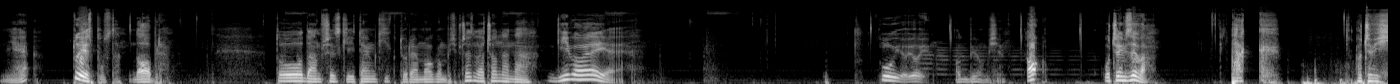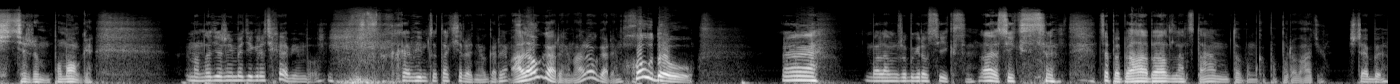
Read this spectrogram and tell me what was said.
Nie. Tu jest pusta. Dobra. Tu dam wszystkie itemki, które mogą być przeznaczone na giveawaye. Uj, uj, uj. Odbiło mi się. O! Uczeń wzywa. Tak. Oczywiście, że mu pomogę. Mam nadzieję, że nie będzie grać Heavym, bo Heavym to tak średnio ogarniam. Ale ogarniam, ale ogarniam. Hołdą! Eee, wolę, żeby grał Six. Ale Six, CP Badlands tam, to bym go poprowadził. Jeszcze by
